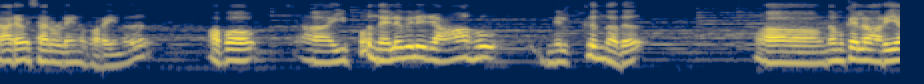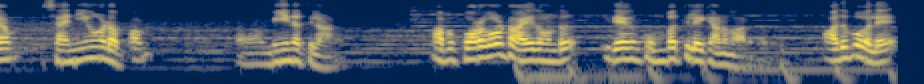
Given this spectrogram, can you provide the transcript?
ചാരവശാലുള്ളതെന്ന് പറയുന്നത്. അപ്പോൾ ഇപ്പോൾ നിലവിൽ രാഹു നിൽക്കുന്നത് നമുക്കെല്ലാം അറിയാം ശനിയോടൊപ്പം മീനത്തിലാണ്. അപ്പോൾ പുറകോട്ടായതുകൊണ്ട് ഇദ്ദേഹം കുംഭത്തിലേക്കാണ് മാറുന്നത്. അതുപോലെ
